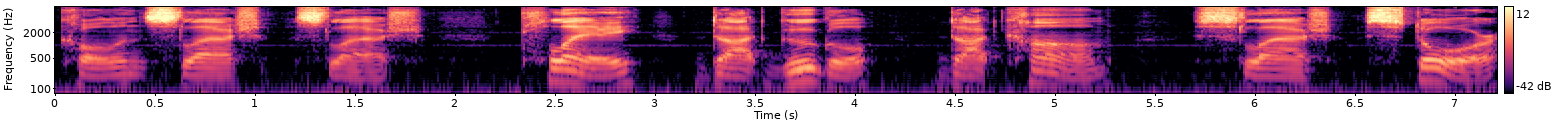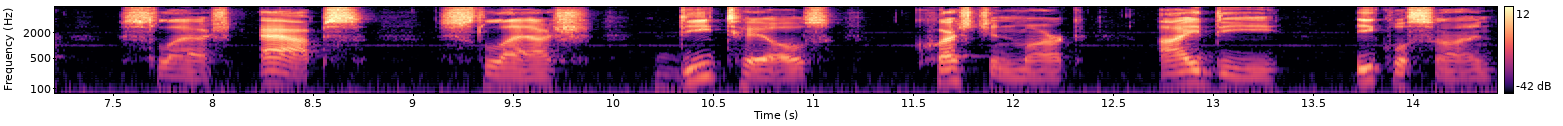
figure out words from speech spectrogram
colon slash slash play.google.com slash store slash apps slash details question mark id equal sign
